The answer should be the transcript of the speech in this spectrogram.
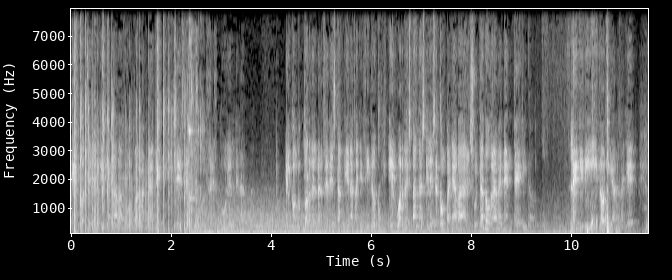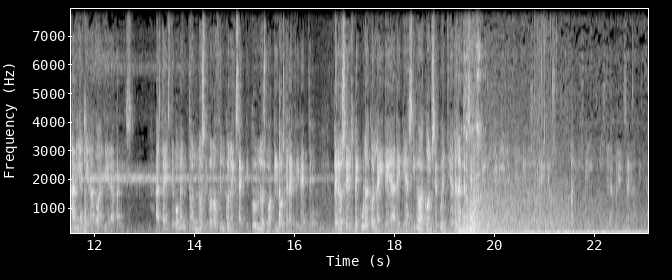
El coche en el que viajaba junto al magnate se estrelló contra el túnel del alma. El conductor del Mercedes también ha fallecido y el guardaespaldas que les acompañaba ha resultado gravemente herido. Lady Di y Dodi Alfayet habían llegado ayer a París. Hasta este momento no se conocen con exactitud los motivos del accidente, pero se especula con la idea de que ha sido a consecuencia de la persecución que habían ejercido sobre ellos varios vehículos de la prensa gráfica.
